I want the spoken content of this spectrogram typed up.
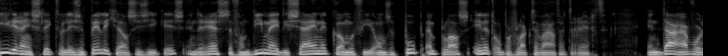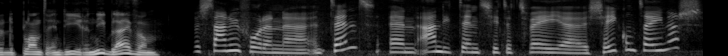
Iedereen slikt wel eens een pilletje als hij ziek is en de resten van die medicijnen komen via onze poep en plas in het oppervlaktewater terecht. En daar worden de planten en dieren niet blij van. We staan nu voor een, eh, een tent en aan die tent zitten twee eh zeecontainers,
